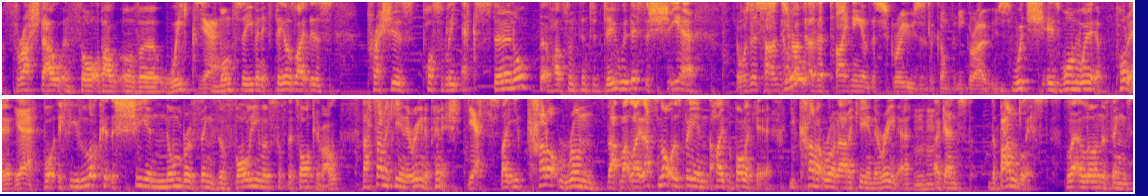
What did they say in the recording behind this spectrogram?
thrashed out and thought about over weeks, Yeah. months, even. It feels like there's pressures possibly external that have had something to do with this. The sheer It was a time described as a tightening of the screws as the company grows. which is one way to put it. Yeah. But if you look at the sheer number of things, the volume of stuff they're talking about, that's Anarchy in the Arena finished. Yes. Like you cannot run that. ma- Like that's not us being hyperbolic here. You cannot run Anarchy in the Arena Mm-hmm. against the band list, let alone the things.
